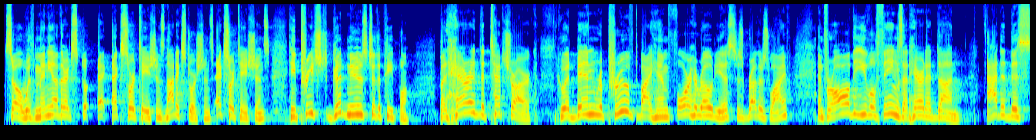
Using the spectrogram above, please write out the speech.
So, with many other exhortations, not extortions, exhortations, he preached good news to the people. But Herod the Tetrarch, who had been reproved by him for Herodias, his brother's wife, and for all the evil things that Herod had done, added this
